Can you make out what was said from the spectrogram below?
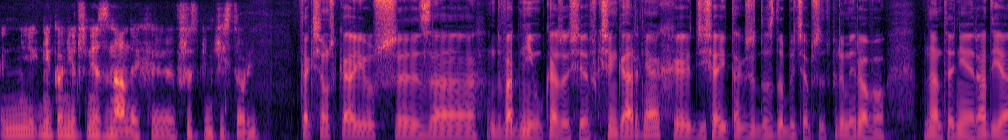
nie, niekoniecznie znanych e, wszystkim historii. Ta książka już e, za dwa dni ukaże się w księgarniach. E, Dzisiaj także do zdobycia przedpremierowo na antenie Radia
